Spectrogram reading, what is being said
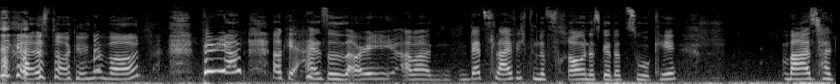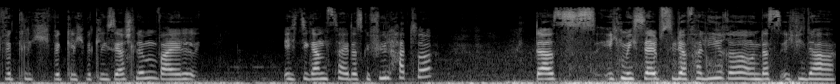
Nika is talking about. Period. Okay, I'm so sorry, aber that's life. Ich bin eine Frau und das gehört dazu, okay? War es halt wirklich, wirklich, wirklich sehr schlimm, weil ich die ganze Zeit das Gefühl hatte, dass ich mich selbst wieder verliere und dass ich wieder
